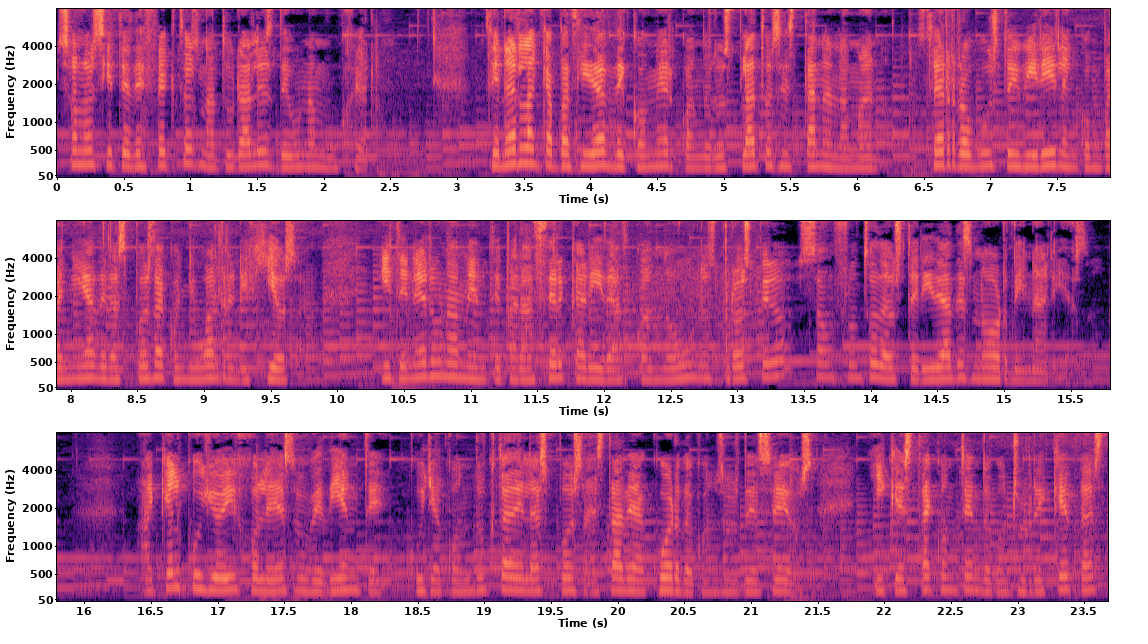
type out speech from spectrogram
son los siete defectos naturales de una mujer. Tener la capacidad de comer cuando los platos están a la mano, ser robusto y viril en compañía de la esposa conyugal religiosa, y tener una mente para hacer caridad cuando uno es próspero son fruto de austeridades no ordinarias. Aquel cuyo hijo le es obediente, cuya conducta de la esposa está de acuerdo con sus deseos y que está contento con sus riquezas,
